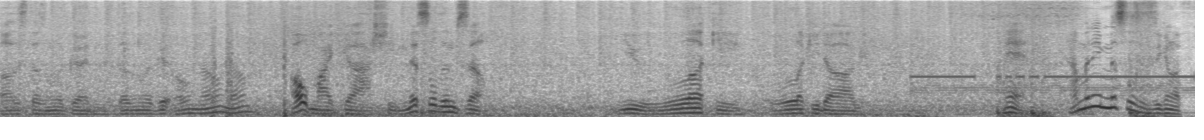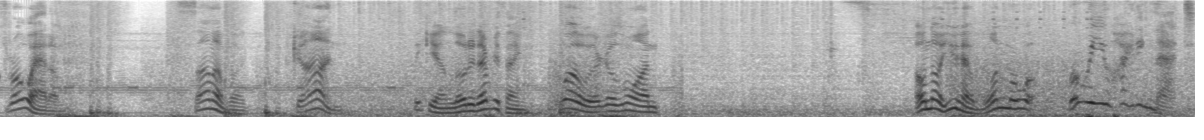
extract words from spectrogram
Oh, this doesn't look good. Doesn't look good. Oh, no, no. Oh my gosh, he missiled himself. You lucky, lucky dog. Man, how many missiles is he gonna throw at him? Son of a gun. I think he unloaded everything. Whoa, there goes one. Oh no, you have one more. Where were you hiding that?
